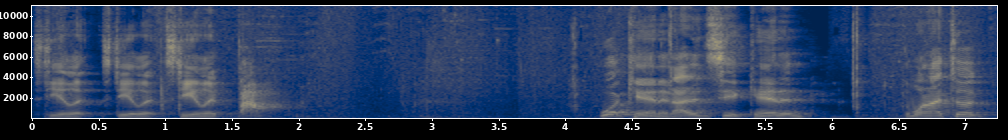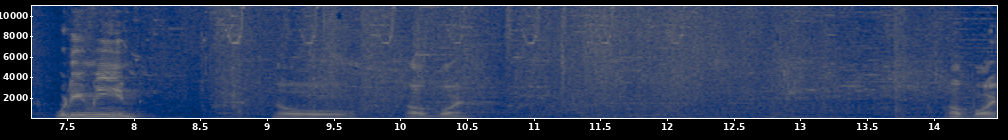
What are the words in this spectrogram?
Steal it, steal it, steal it. Bop! What cannon? I didn't see a cannon. The one I took. What do you mean? No. Oh boy. Oh boy.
